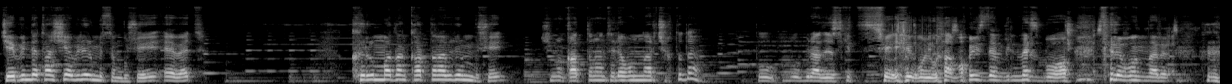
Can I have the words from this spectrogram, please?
Cebinde taşıyabilir misin bu şeyi? Evet. Kırılmadan katlanabilir mi bu şey? Şimdi katlanan telefonlar çıktı da. Bu, bu biraz eski şey uygulama o yüzden bilmez bu telefonları.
